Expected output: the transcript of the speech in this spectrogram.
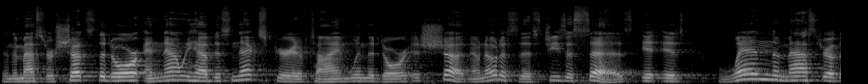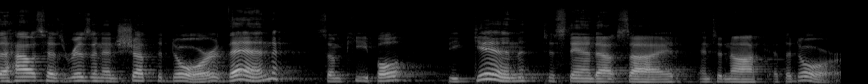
then the master shuts the door, and now we have this next period of time when the door is shut. Now notice this Jesus says it is when the master of the house has risen and shut the door, then some people begin to stand outside and to knock at the door.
